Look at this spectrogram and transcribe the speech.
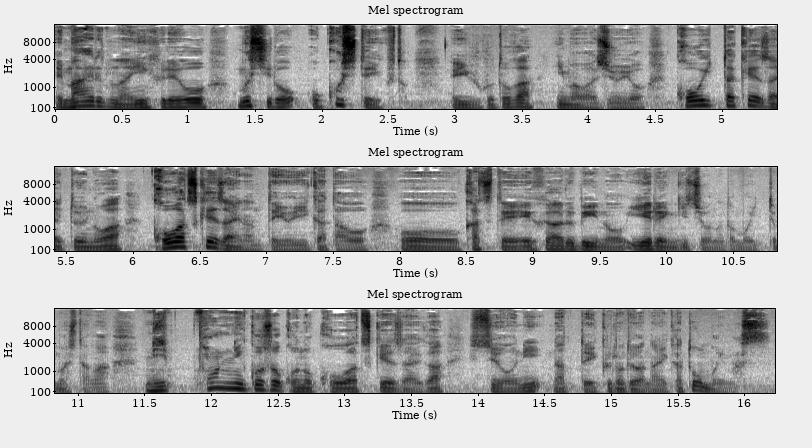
マイルドなインフレをむしろ起こしていくということが今は重要こういった経済というのは高圧経済なんていう言い方をかつて FRB のイエレン議長なども言ってましたが日本にこそこの高圧経済が必要になっていくのではないかと思います。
